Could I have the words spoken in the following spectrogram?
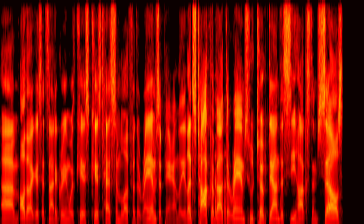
Um, although I guess that's not agreeing with Kist. Kist has some love for the Rams, apparently. Let's talk about the Rams, who took down the Seahawks themselves,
